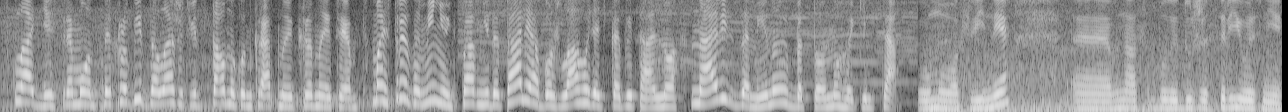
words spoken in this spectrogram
Складність ремонтних робіт залежить від стану конкретної криниці. Майстри замінюють певні деталі або ж лагодять капітально, навіть заміною бетонного кільця. В умовах війни в нас були дуже серйозні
